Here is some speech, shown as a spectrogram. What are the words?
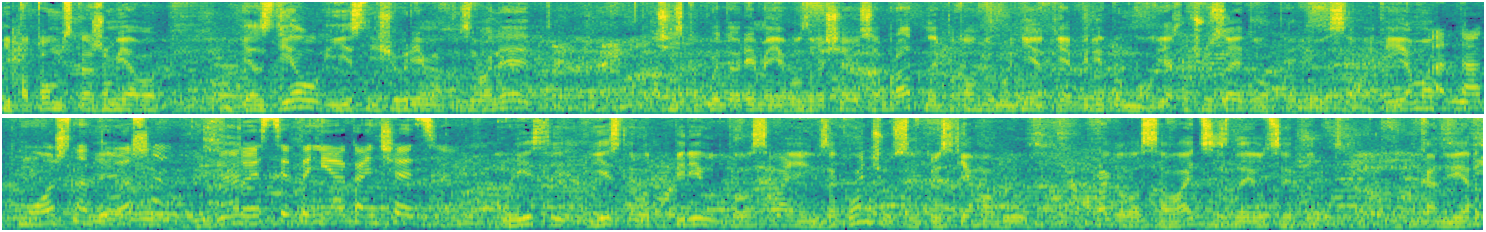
И потом, скажем, я, я сделал, и если еще время позволяет, через какое-то время я возвращаюсь обратно, и потом думаю, нет, я передумал, я хочу за этого проголосовать. И я могу... А так можно я... тоже? Я... То есть это не окончательно? Ну, если, если вот период голосования не закончился, то есть я могу проголосовать, создается этот конверт,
